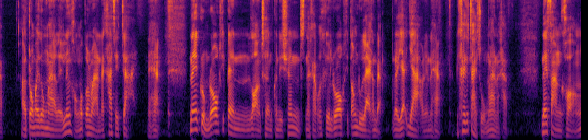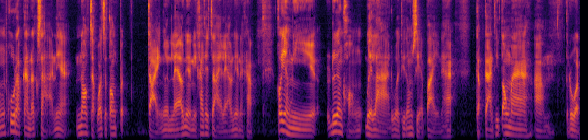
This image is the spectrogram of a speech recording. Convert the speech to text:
ครับตรงไปตรงมาเลยเรื่องของงบประมาณและค่าใช้จ่ายนะฮะในกลุ่มโรคที่เป็น long term conditions นะครับก็คือโรคที่ต้องดูแลกันแบบระยะยาวเนี่ยนะฮะ ค่าใช้จ่ายสูงมากนะครับ ในฝั่งของผู้รับการรักษาเนี่ยนอกจากว่าจะต้องจ่ายเงินแล้วเนี่ยมีค่าใช้จ่ายแล้วเนี่ยนะครับ ก็ยังมีเรื่องของเวลาด้วยที่ต้องเสียไปนะฮะกับการที่ต้องมาตรวจ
